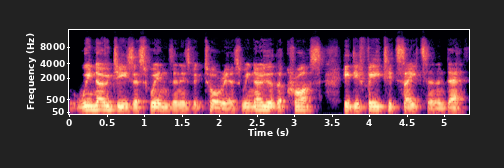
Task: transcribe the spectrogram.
we know Jesus wins and is victorious. We know that the cross, he defeated Satan and death.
